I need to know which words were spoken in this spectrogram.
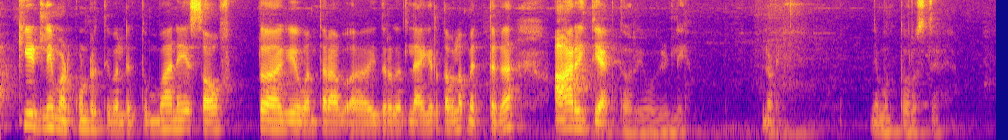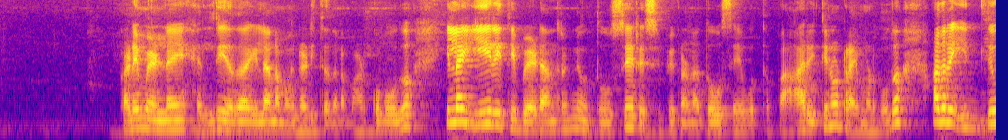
ಅಕ್ಕಿ ಇಡ್ಲಿ ಮಾಡ್ಕೊಂಡಿರ್ತೀವಲ್ರಿ ತುಂಬಾ ಆಗಿ ಒಂಥರ ಇದ್ರ ಗತ್ಲೆ ಆಗಿರ್ತಾವಲ್ಲ, ಮೆತ್ತಗೆ, ಆ ರೀತಿ ಆಗ್ತಾವೆ ರೀ ಇವು ಇಡ್ಲಿ. ನೋಡಿ, ನಿಮಗೆ ತೋರಿಸ್ತೇನೆ. ಕಡಿಮೆ ಎಣ್ಣೆ ಹೆಲ್ದಿ ಅದ, ಇಲ್ಲ ನಮಗೆ ನಡೀತದನ್ನ ಮಾಡ್ಕೋಬೋದು. ಇಲ್ಲ ಈ ರೀತಿ ಬೇಡ ಅಂದ್ರೆ ನೀವು ದೋಸೆ ರೆಸಿಪಿಗಳನ್ನ ದೋಸೆ, ಉತ್ತಪ್ಪ, ಆ ರೀತಿನೂ ಟ್ರೈ ಮಾಡ್ಬೋದು. ಆದರೆ ಇದು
